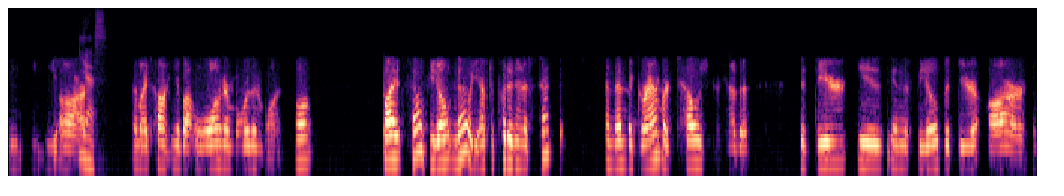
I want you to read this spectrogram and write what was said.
D-E-E-R. Yes. Am I talking about one or more than one? Well, by itself, you don't know. You have to put it in a sentence, and then the grammar tells you. You know, the the deer is in the field. The deer are in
